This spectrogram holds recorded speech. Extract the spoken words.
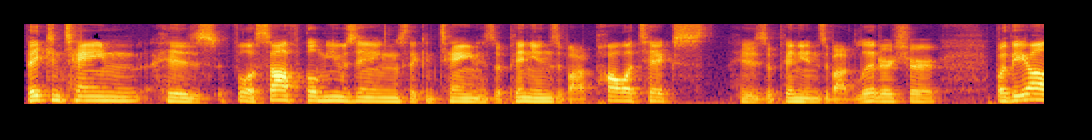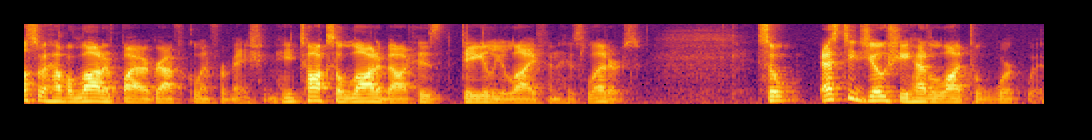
they contain his philosophical musings, they contain his opinions about politics, his opinions about literature, but they also have a lot of biographical information. He talks a lot about his daily life in his letters. So S.T. Joshi had a lot to work with.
